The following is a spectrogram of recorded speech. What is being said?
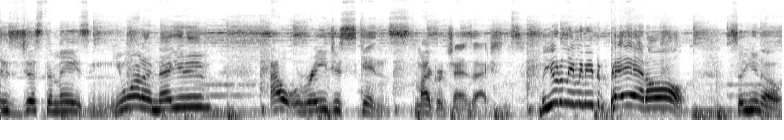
is just amazing. You want a negative? Outrageous skins, microtransactions. But you don't even need to pay at all. So, you know,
